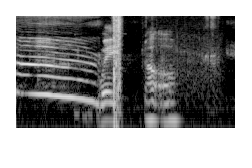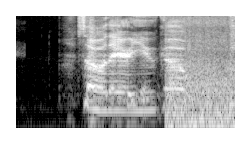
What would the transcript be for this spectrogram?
Wait. Uh-oh. So there you go.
